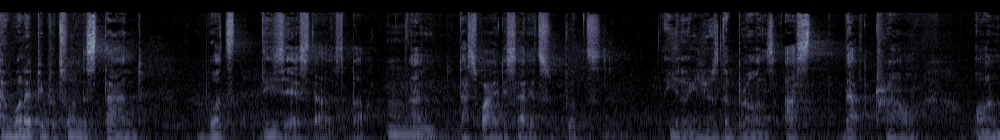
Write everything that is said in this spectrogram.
I wanted people to understand what these hairstyles is about, mm. and that's why I decided to put, you know, use the bronze as that crown on,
